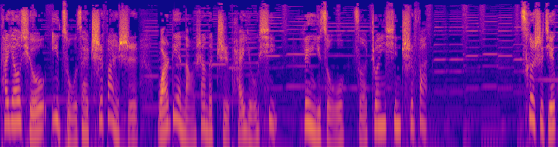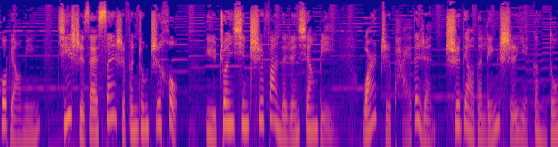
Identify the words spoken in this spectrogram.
他要求一组在吃饭时玩电脑上的纸牌游戏，另一组则专心吃饭。测试结果表明，即使在三十分钟之后，与专心吃饭的人相比，玩纸牌的人吃掉的零食也更多。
